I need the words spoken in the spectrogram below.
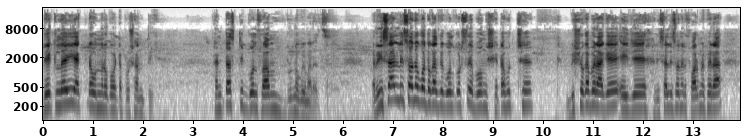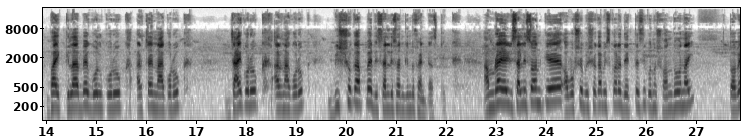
দেখলেই একটা অন্যরকম একটা প্রশান্তি। Fantastic goal from Bruno Guimaraes রিসার্লিসনও গতকালকে গোল করছে এবং সেটা হচ্ছে বিশ্বকাপের আগে এই যে রিসার্লিসনের ফর্মে ফেরা, ভাই ক্লাবে গোল করুক আর চাই না করুক, যাই করুক আর না করুক, বিশ্বকাপে রিসার্লিসন কিন্তু ফ্যান্টাস্টিক আমরা এই রিসার্লিসনকে অবশ্যই বিশ্বকাপ স্কোরে দেখতেছি, কোনো সন্দেহ নাই। তবে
